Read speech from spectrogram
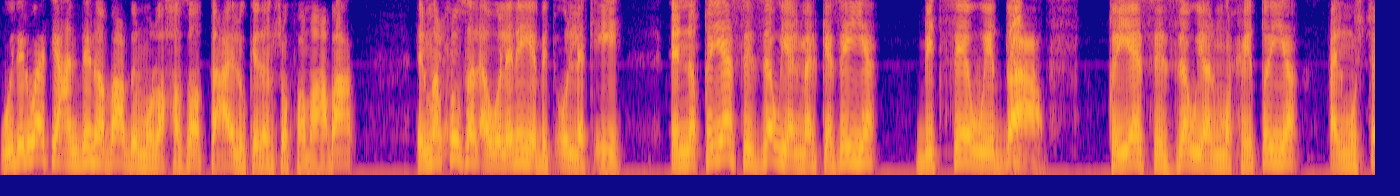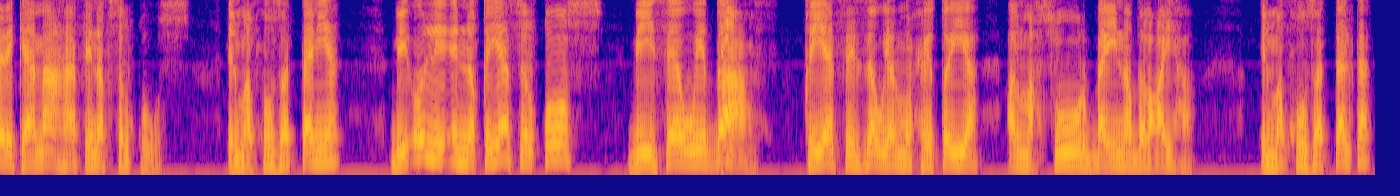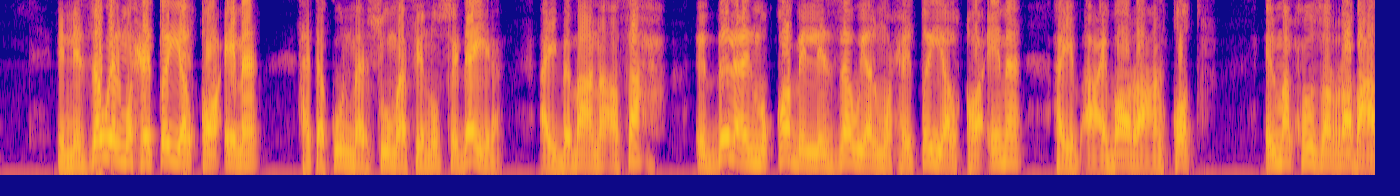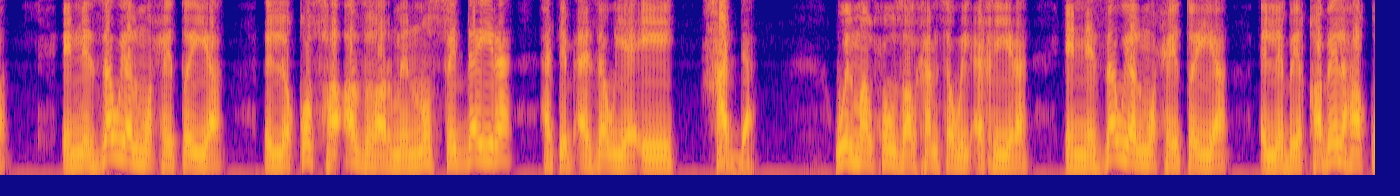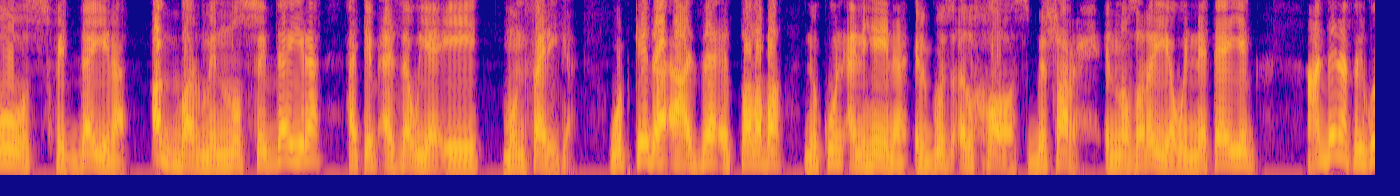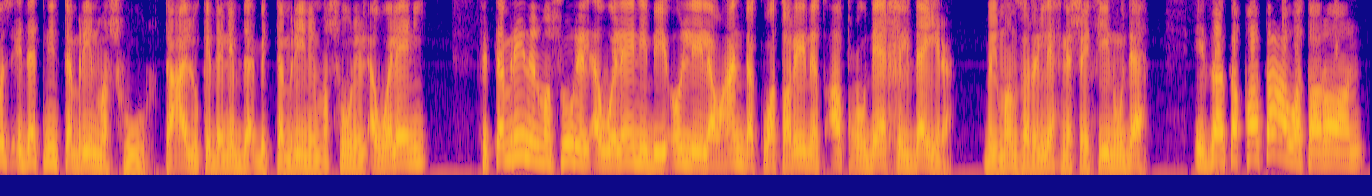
ودلوقتي عندنا بعض الملاحظات تعالوا كده نشوفها مع بعض. الملحوظة الأولانية بتقول لك إيه؟ إن قياس الزاوية المركزية بتساوي ضعف قياس الزاوية المحيطية المشتركة معها في نفس القوس. الملحوظة الثانية بيقول لي إن قياس القوس بيساوي ضعف قياس الزاوية المحيطية المحصور بين ضلعيها الملحوظة الثالثة إن الزاوية المحيطية القائمة هتكون مرسومة في نص دايرة أي بمعنى أصح الضلع المقابل للزاوية المحيطية القائمة هيبقى عبارة عن قطر الملحوظة الرابعة إن الزاوية المحيطية اللي قوسها أصغر من نص الدايرة هتبقى زاوية إيه؟ حادة. والملحوظة الخامسة والأخيرة إن الزاوية المحيطية اللي بيقابلها قوس في الدايرة أكبر من نص الدايرة هتبقى زاوية إيه؟ منفرجة. وبكده أعزائي الطلبة نكون أنهينا الجزء الخاص بشرح النظرية والنتائج. عندنا في الجزء ده اتنين تمرين مشهور. تعالوا كده نبدأ بالتمرين المشهور الأولاني. في التمرين المشهور الأولاني بيقول لي لو عندك وترين اتقطعوا داخل دايرة بالمنظر اللي إحنا شايفينه ده إذا تقاطع وتران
